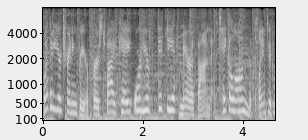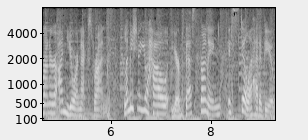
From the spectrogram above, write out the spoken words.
Whether you're training for your first 5K or your 50th marathon, take along the Planted Runner on your next run. Let me show you how your best running is still ahead of you.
